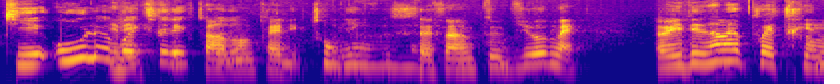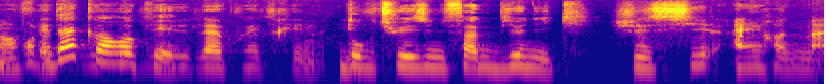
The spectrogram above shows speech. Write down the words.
Qui est où le boîtier électronique pardon, pas électronique, parce que ça fait un peu bio, mais euh, il est dans la poitrine, en fait. D'accord, ok. De la poitrine. Donc tu es une femme bionique. Je suis Iron Man.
